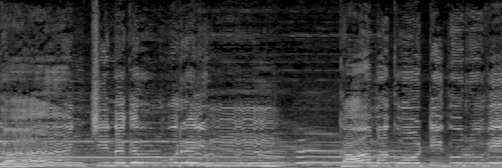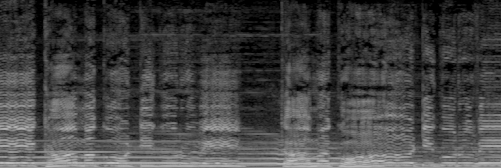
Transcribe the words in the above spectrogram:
காஞ்சி நகர் உரையும் காமகோட்டி குருவே காமகோட்டி குருவே காமகோட்டி குருவே.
